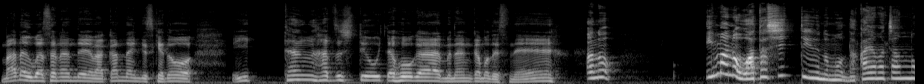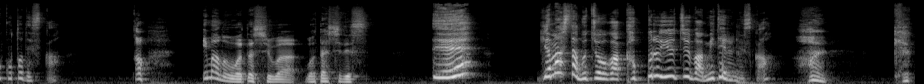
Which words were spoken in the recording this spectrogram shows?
まだ噂なんでわかんないんですけど、一旦外しておいた方が無難かもですね。あの、今の私っていうのも中山ちゃんのことですか？あ、今の私は私です。え？ー山下部長がカップル YouTuber 見てるんですか？はい。結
